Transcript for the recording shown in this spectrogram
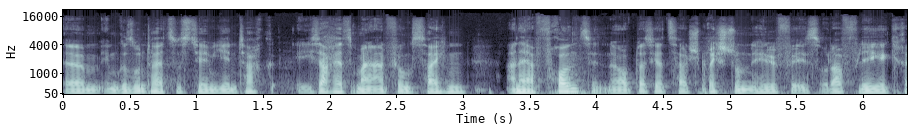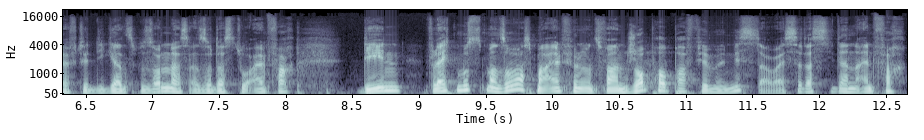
ähm, im Gesundheitssystem jeden Tag, ich sage jetzt mal in Anführungszeichen, an der Front sind. Ne? Ob das jetzt halt Sprechstundenhilfe ist oder Pflegekräfte, die ganz besonders, also dass du einfach den, vielleicht muss man sowas mal einführen und zwar ein Jobhopper für Minister, weißt du, dass die dann einfach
